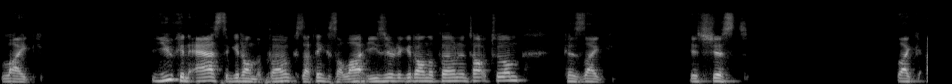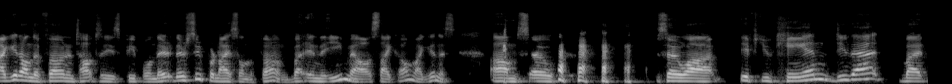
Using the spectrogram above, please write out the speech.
like you can ask to get on the phone because I think it's a lot easier to get on the phone and talk to them because like it's just like I get on the phone and talk to these people and they're they're super nice on the phone, but in the email it's like, oh my goodness. Um so so uh if you can do that, but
